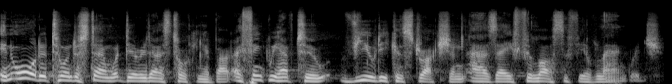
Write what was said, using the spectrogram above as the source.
in order to understand what Derrida is talking about, I think we have to view deconstruction as a philosophy of language.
